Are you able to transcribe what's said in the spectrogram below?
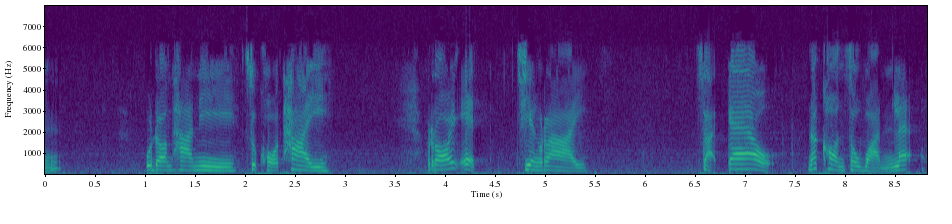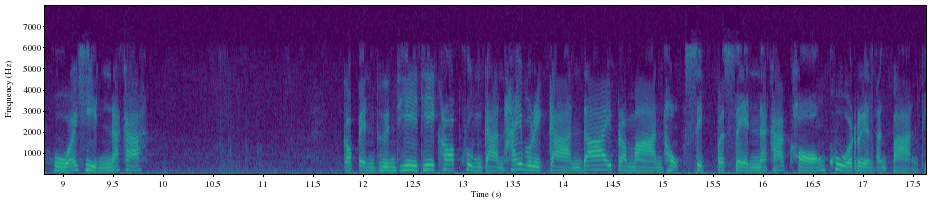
อุดรธานี สุขโขทัย ร้อยเอ็ด เชียงรายสระแก้ว นครสวรรค์ และหัวหินนะคะ ก็เป็นพื้นที่ที่ครอบคลุมการให้บริการได้ประมาณ 60%นะคะของครัวเรือนต่างๆที่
